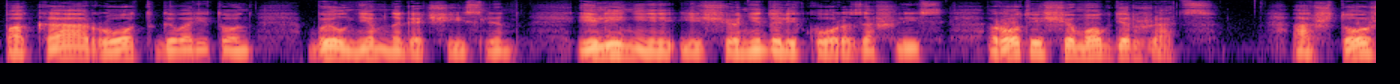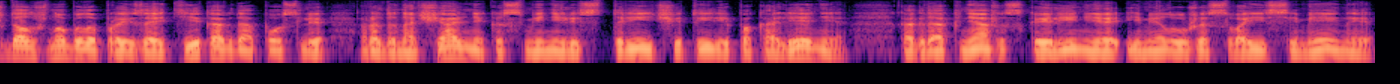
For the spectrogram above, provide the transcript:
Пока род, говорит он, был немногочислен, и линии еще недалеко разошлись, род еще мог держаться. А что ж должно было произойти, когда после родоначальника сменились три-четыре поколения, когда княжеская линия имела уже свои семейные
